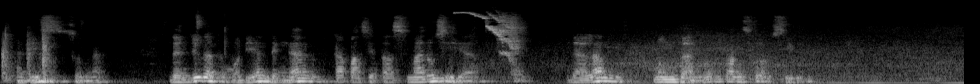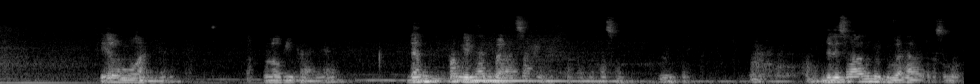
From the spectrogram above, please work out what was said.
hadis, sunnah dan juga kemudian dengan kapasitas manusia dalam membangun konstruksi keilmuannya, logikanya, dan pemilihan bahasanya. Jadi selalu dua hal tersebut.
